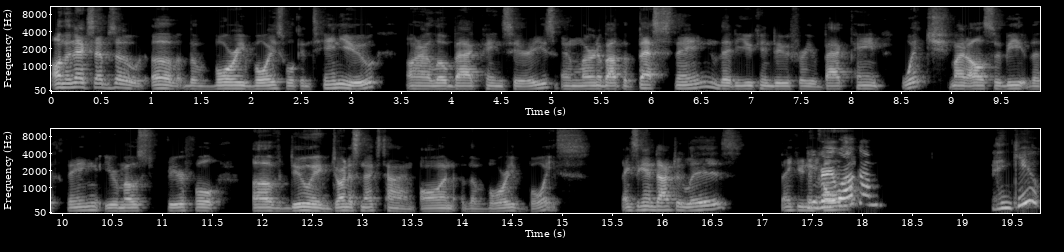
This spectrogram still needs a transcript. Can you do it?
on the next episode of the Vori Voice, we'll continue on our low back pain series and learn about the best thing that you can do for your back pain, which might also be the thing you're most fearful of doing. Join us next time on the Vori Voice. Thanks again, Dr. Liz. Thank you, Nicole. You're very welcome. Thank you.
